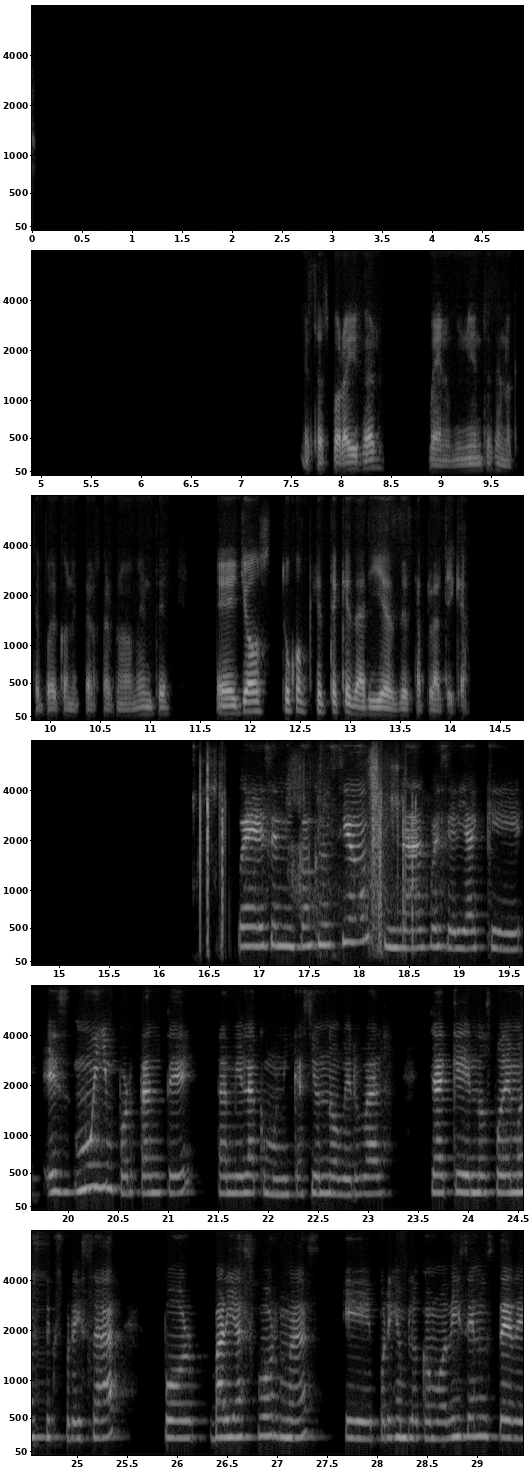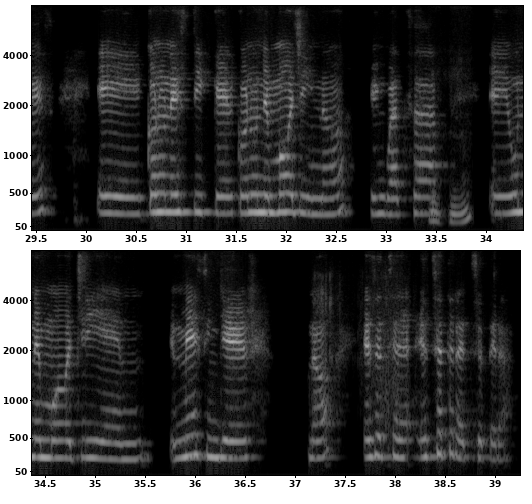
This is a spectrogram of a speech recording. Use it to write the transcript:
¿Estás por ahí, Fer? Bueno, mientras en lo que te puede conectar Fer nuevamente. Eh, Jos, ¿tú con qué te quedarías de esta plática? Pues en mi conclusión final pues sería que es muy importante también la comunicación no verbal, ya que nos podemos expresar por varias formas, eh, por ejemplo, como dicen ustedes, eh, con un sticker, con un emoji, ¿no? En WhatsApp, eh, un emoji en, en Messenger, ¿no? Etcétera, etcétera, etcétera.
